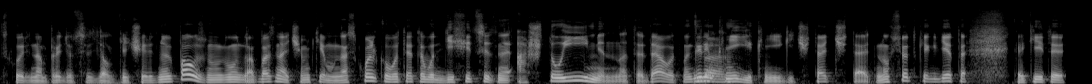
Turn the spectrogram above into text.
вскоре нам придется сделать очередную паузу, ну, обозначим тему, насколько вот это вот дефицитное, а что именно-то, да, вот мы говорим Да. книги, книги, читать, читать, но все-таки где-то какие-то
